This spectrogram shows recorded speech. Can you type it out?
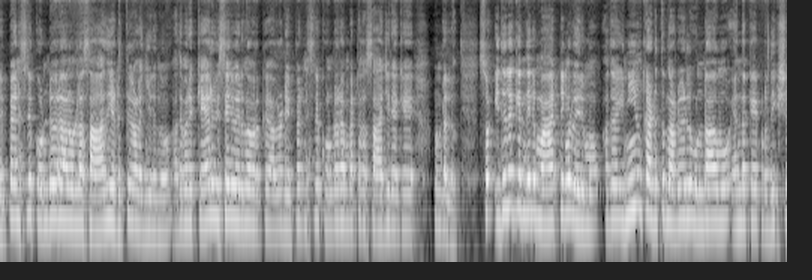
ഡിപ്പെൻഡൻസിനെ കൊണ്ടുവരാനുള്ള സാധ്യത എടുത്തു കളഞ്ഞിരുന്നു. അതേപോലെ കെയർ വിസയിൽ വരുന്നവർക്ക് അവരുടെ ഡിപ്പെൻഡൻസിനെ കൊണ്ടുവരാൻ പറ്റാത്ത സാഹചര്യമൊക്കെ ഉണ്ടല്ലോ. സോ ഇതിലൊക്കെ എന്തെങ്കിലും മാറ്റങ്ങൾ വരുമോ? അത് ഇനിയും കടുത്ത നടപടികൾ ഉണ്ടാകുമോ എന്നൊക്കെ പ്രതീക്ഷ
